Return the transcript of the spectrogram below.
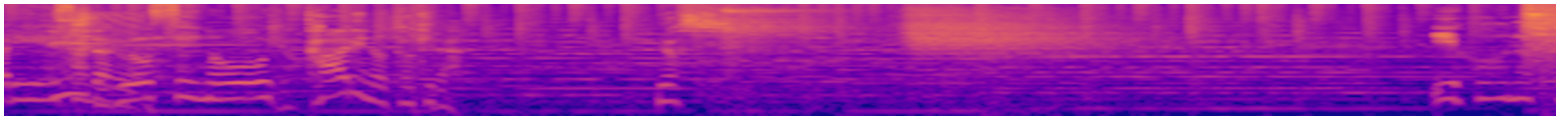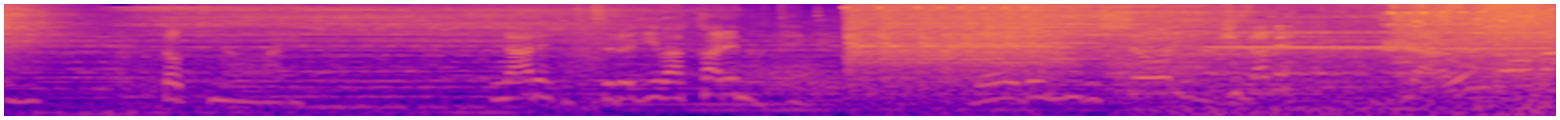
ありえざる妖精の王よ。狩りの時だ。よし。違法の国時の終わり。なれど剣は彼の手。に霊言なる勝利を刻め。ラウンド・オーマ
